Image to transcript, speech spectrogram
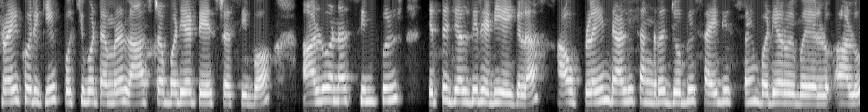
ಫ್ರೈ ಕೊರಿಕಿ ಪೊಕ್ಕಿ ಬಟ್ಟಮ್ರ ಲಾಸ್ಟ್ ಬಡಿಯ ಟೇಸ್ಟ್ ಹಸಿಬೋ ಆಲೂ ಅನ್ನ ಸಿಂಪಲ್ ಎತ್ತ ಜಲ್ದಿ ರೆಡಿ ಐಗಲ ಅವು ಪ್ಲೈನ್ ಡಾಲಿ ಸಂಗ್ರ ಜೋ ಬಿ ಸೈಡ್ ಇಸ್ ಪೈ ಬಡಿಯ ರೋಯ್ ಬಯಲು ಆಲೂ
